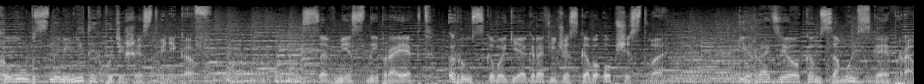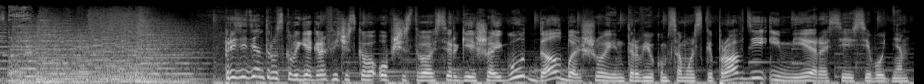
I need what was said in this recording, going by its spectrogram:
Клуб знаменитых путешественников. Совместный проект Русского географического общества и радио «Комсомольская правда». Президент Русского географического общества Сергей Шойгу дал большое интервью «Комсомольской правде» и МИА «Россия сегодня».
